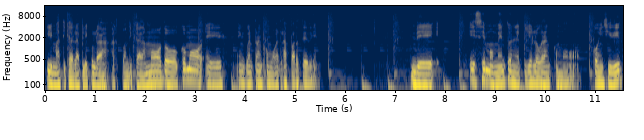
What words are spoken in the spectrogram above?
climática de la película actúan de cada modo, cómo eh, encuentran como la parte de de ese momento en el que ellos logran como coincidir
